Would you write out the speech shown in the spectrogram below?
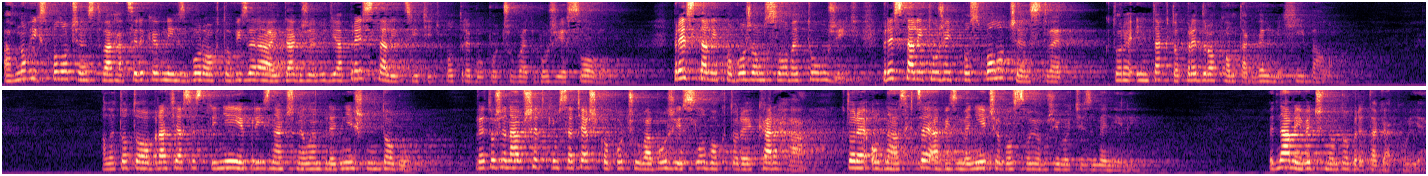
A v mnohých spoločenstvách a cirkevných zboroch to vyzerá aj tak, že ľudia prestali cítiť potrebu počúvať Božie slovo. Prestali po Božom slove túžiť. Prestali túžiť po spoločenstve, ktoré im takto pred rokom tak veľmi chýbalo. Ale toto, bratia a sestry, nie je príznačné len pre dnešnú dobu, pretože nám všetkým sa ťažko počúva Božie slovo, ktoré karhá, ktoré od nás chce, aby sme niečo vo svojom živote zmenili. Veď nám je väčšinou dobre tak, ako je.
